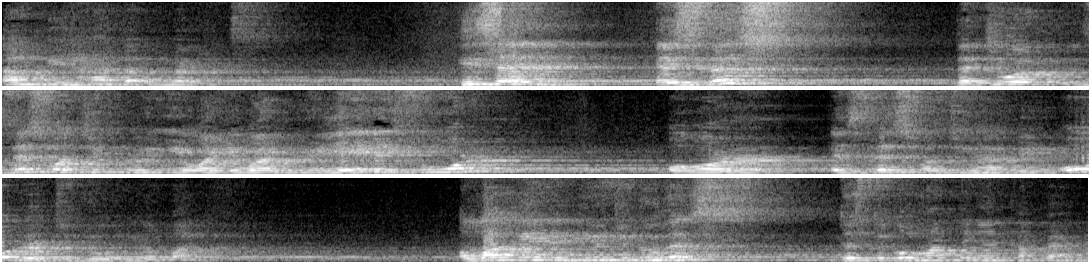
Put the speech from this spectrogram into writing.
أَمْ بِهَذَا أُمِرْتَ He said, is this that you were, is this what you, you, were, you were created for? Or is this what you have been ordered to do in your life? Allah created you to do this? Just to go hunting and come back?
